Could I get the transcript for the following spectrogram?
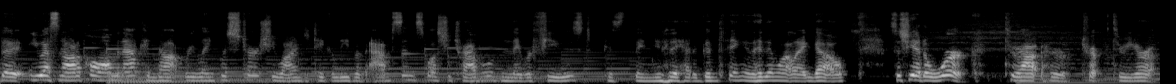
The U.S. Nautical Almanac had not relinquished her. She wanted to take a leave of absence while she traveled, and they refused because they knew they had a good thing and they didn't want to let go. So she had to work throughout her trip through Europe.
